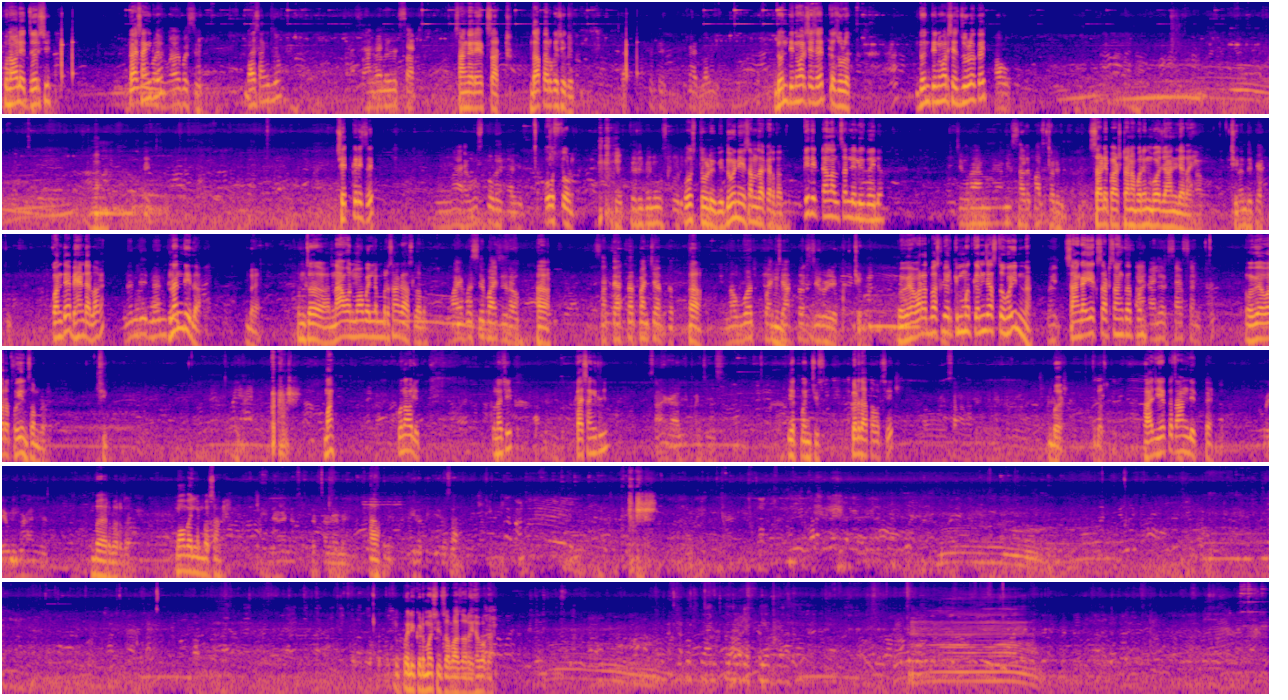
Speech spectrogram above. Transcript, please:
कुणावले जर्सी? काय सांगितलं? काय सांगितलं? सांगायला एक साठ. सांगायला एक साठ. दातावर कसे काय दोन तीन वर्षाचे आहेत का जुळक दोन तीन वर्षात जुळक आहेत? हो. शेतकरीच आहेत? नाही ऊस आम्ही ऊस तोड शेतकरी बिन ऊस तोड ऊस तोडी बी दोन्ही समजा करतात. किती टनाला चाललेली बैल? त्यांच्यावर आणले आम्ही साडेपाच पर्यंत. साडेपाच टनापर्यंत बोजा आणलेला आहे. ठीक. नंदी फॅक्टरी. कोणत्या भेंडाला? का? नंदी नंदी. नंदीला. बर. तुमचं नाव आणि मोबाईल नंबर सांगा असला तर. वाय बसे बाजीराव. हा. सत्याहत्तर पंच्याहत्तर. हा. नव्वद पंच्याहत्तर झिरो एक. ठीक. व्यवहारात बसल्यावर किंमत कमी जास्त होईल ना. सांगा एक साठ सांगतात पण. सांगायला एक साठ सांगतो. व्यवहारात होईल समजा. ठीक. मग कोण आवलीत कोणाची? काय सांगितली? एक पंचवीस इकडे दातावरची बर बर. आज एकच आणले काय? बर बर बर. मोबाईल नंबर सांग. हा. पलीकडे म्हशीचा बाजार आहे हे बघा.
